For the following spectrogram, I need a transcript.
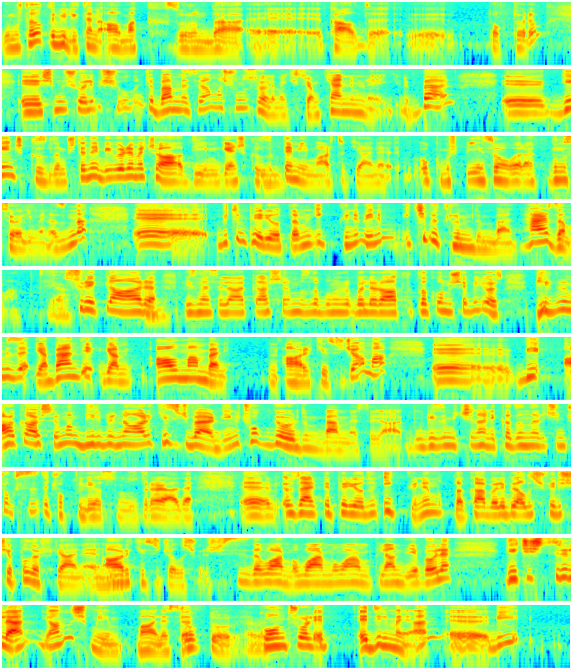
yumurtalıkla birlikte hani almak zorunda e, kaldı e, doktorum. E, şimdi şöyle bir şey olunca ben mesela ama şunu söylemek istiyorum kendimle ilgili. Ben e, genç kızlığım işte ne bileyim üreme çağı diyeyim genç kızlık demeyeyim artık yani okumuş bir insan olarak bunu söyleyeyim en azından. E, bütün periyotlarımın ilk günü benim iki büklümdüm ben her zaman. Ya. Sürekli ağrı. Biz mesela arkadaşlarımızla bunu böyle rahatlıkla konuşabiliyoruz. Birbirimize ya ben de yani almam ben ağrı kesici ama e, bir arkadaşlarımın birbirine ağrı kesici verdiğini çok gördüm ben mesela. Bu bizim için hani kadınlar için çok siz de çok biliyorsunuzdur herhalde. E, özellikle periyodun ilk günü mutlaka böyle bir alışveriş yapılır. Yani ağrı kesici alışverişi. Sizde var mı var mı var mı falan diye böyle geçiştirilen yanlış mıyım maalesef? Çok doğru, evet. Kontrol ed- edilmeyen e, bir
